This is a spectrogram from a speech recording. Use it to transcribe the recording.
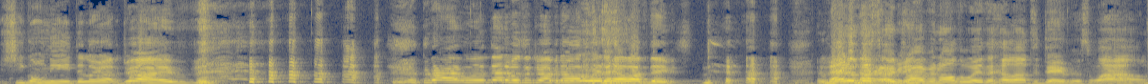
she gonna need to learn how to drive. Cause I, well, none of us are driving all the way the hell out to Davis. None of us are driving all the way the hell out to Davis. Wow,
